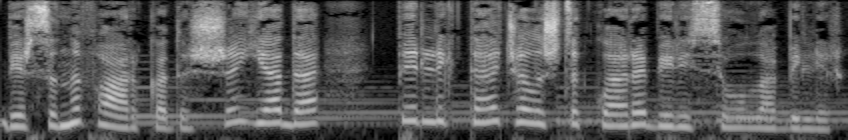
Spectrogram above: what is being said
bir sınıf arkadaşı ya da birlikte çalıştıkları birisi olabilir.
